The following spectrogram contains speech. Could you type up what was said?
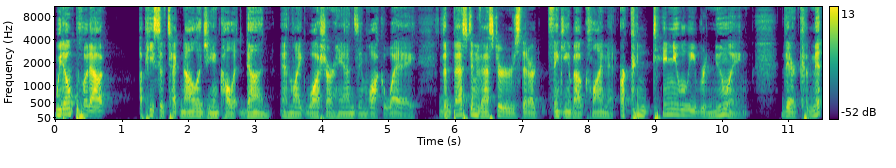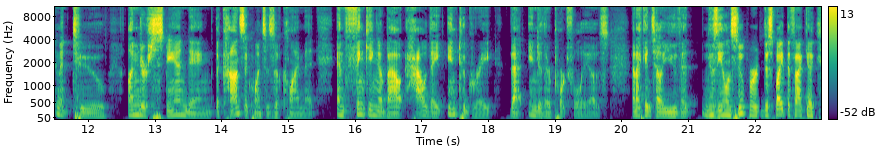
We don't put out a piece of technology and call it done and like wash our hands and walk away the best investors that are thinking about climate are continually renewing their commitment to understanding the consequences of climate and thinking about how they integrate that into their portfolios. And I can tell you that New Zealand Super, despite the fact that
